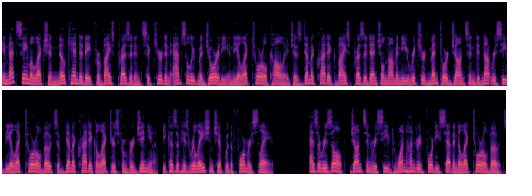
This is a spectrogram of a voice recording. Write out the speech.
In that same election no candidate for vice president secured an absolute majority in the Electoral College as Democratic vice presidential nominee Richard Mentor Johnson did not receive the electoral votes of Democratic electors from Virginia, because of his relationship with a former slave. As a result, Johnson received 147 electoral votes,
